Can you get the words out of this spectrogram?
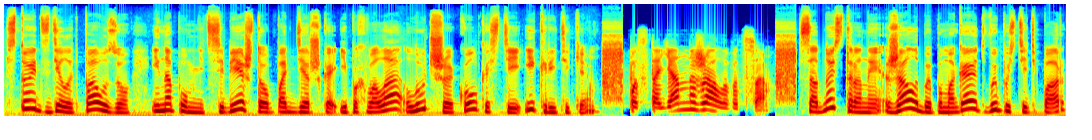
стоит сделать паузу и напомнить себе, что поддержка и похвала лучше колкости колкости и критики. Постоянно жаловаться. С одной стороны, жалобы помогают выпустить пар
